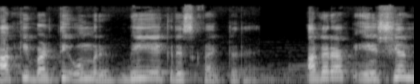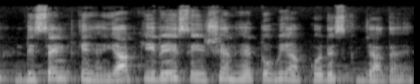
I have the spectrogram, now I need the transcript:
आपकी बढ़ती उम्र भी एक रिस्क फैक्टर है। अगर आप एशियन डिसेंट के हैं या आपकी रेस एशियन है तो भी आपको रिस्क ज़्यादा है।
